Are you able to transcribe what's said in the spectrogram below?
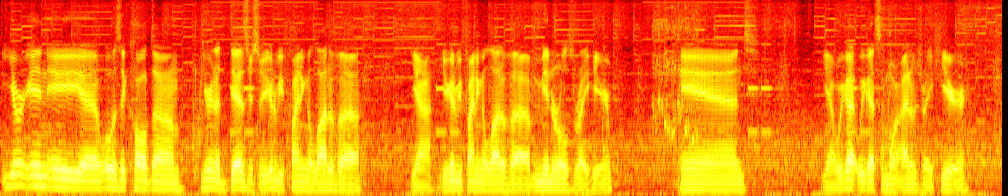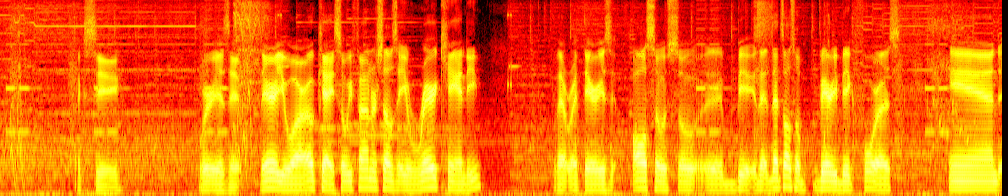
you're in a, uh, what was it called? Um, you're in a desert, so you're gonna be finding a lot of, uh, yeah, you're gonna be finding a lot of uh, minerals right here. And yeah, we got we got some more items right here. Let's see. Where is it? There you are. Okay, so we found ourselves a rare candy. That right there is also so uh, big. That, that's also very big for us. And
